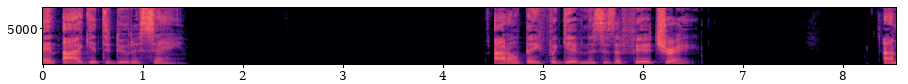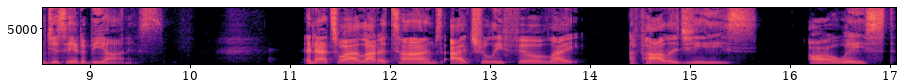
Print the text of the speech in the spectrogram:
And I get to do the same. I don't think forgiveness is a fair trade. I'm just here to be honest. And that's why a lot of times I truly feel like apologies are a waste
